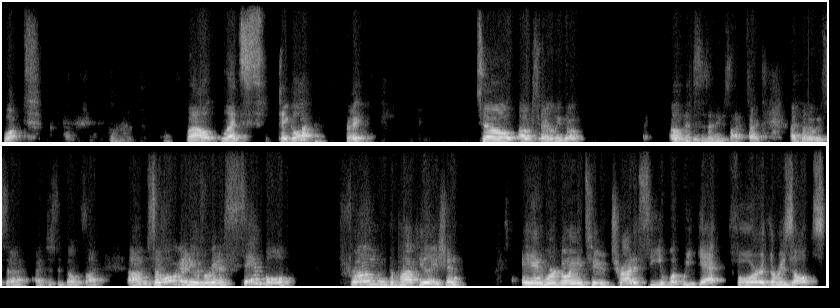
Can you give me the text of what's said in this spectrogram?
what? Well, let's take a look, right? So, oh, sorry, let me go. Oh, this is a new slide, sorry. I thought it was uh, uh, just a build slide. Um, so what we're gonna do is we're gonna sample from the population and we're going to try to see what we get for the results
